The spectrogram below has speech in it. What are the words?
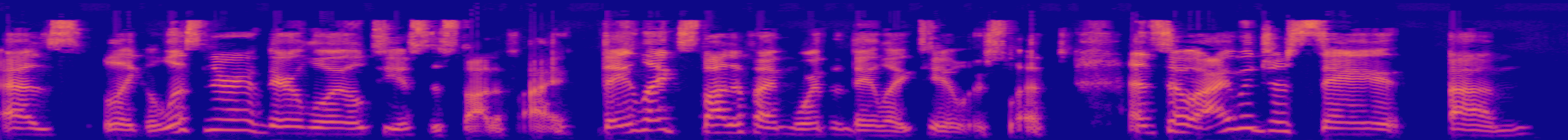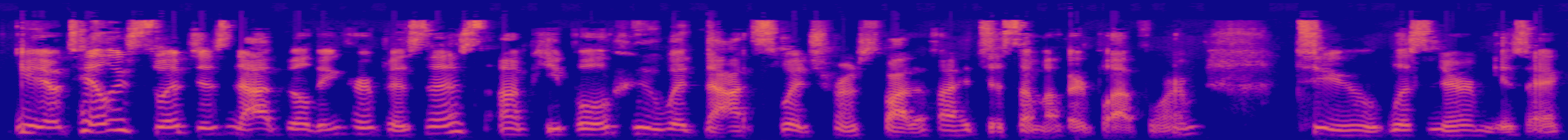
as like a listener their loyalty is to spotify they like spotify more than they like taylor swift and so i would just say um you know, Taylor Swift is not building her business on people who would not switch from Spotify to some other platform to listen to her music.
